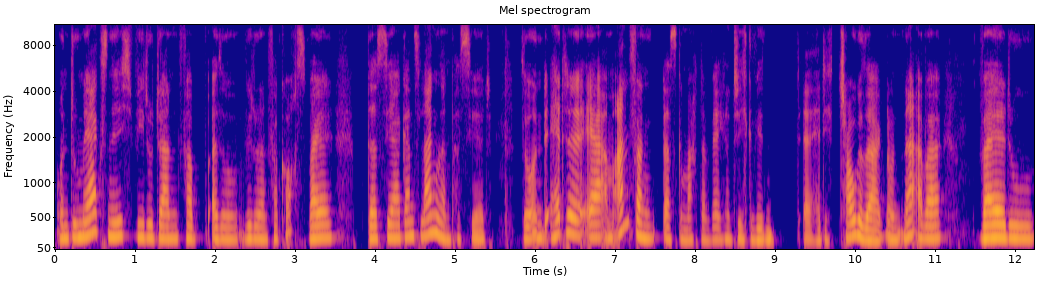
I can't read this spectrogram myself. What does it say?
Und du merkst nicht, wie du dann also wie du dann verkochst, weil das ja ganz langsam passiert. So, und hätte er am Anfang das gemacht, dann wäre ich natürlich gewesen, äh, hätte ich Ciao gesagt. Und, ne, aber weil du,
